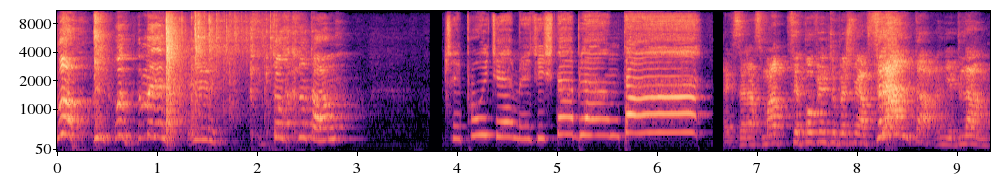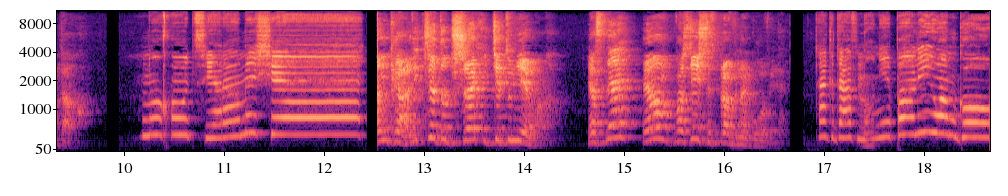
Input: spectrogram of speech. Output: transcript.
O! Kto, kto tam? Czy pójdziemy dziś na blanta? Jak zaraz matce powiem, to będziesz miała sranta, a nie blanta. No chodź, zjaramy się. Anka, liczę do trzech i cię tu nie ma. Jasne? Ja mam ważniejsze sprawy na głowie. Tak dawno nie paliłam go.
